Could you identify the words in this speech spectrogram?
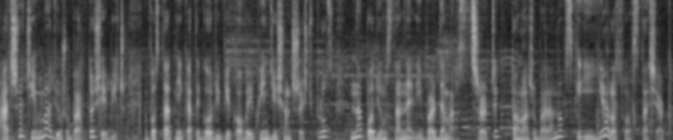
a trzeci Mariusz Bartosiewicz. W ostatniej kategorii wiekowej 56 plus na podium stanęli Waldemar Strzelczyk, Tomasz Baranowski i Jarosław Stasiak.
